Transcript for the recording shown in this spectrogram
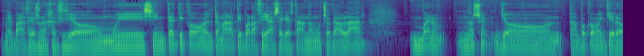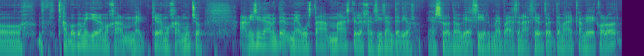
Me parece que es un ejercicio muy sintético. El tema de la tipografía sé que está dando mucho que hablar. Bueno, no sé, yo tampoco me quiero tampoco me quiero mojar, me quiero mojar mucho. A mí sinceramente me gusta más que el ejercicio anterior, eso lo tengo que decir, me parece un acierto el tema del cambio de color.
